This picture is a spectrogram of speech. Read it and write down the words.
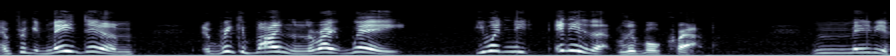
and friggin' made them and recombined them the right way, you wouldn't need any of that liberal crap. Maybe a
